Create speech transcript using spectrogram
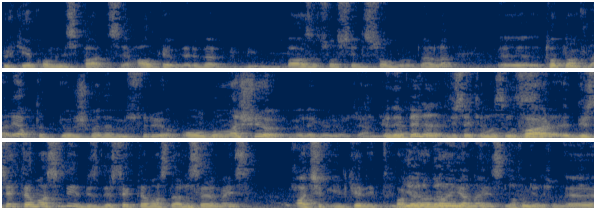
Türkiye Komünist Partisi, Halk Evleri ve bazı sosyalist sol gruplarla e, toplantılar yaptık. Görüşmelerimiz sürüyor. Olgunlaşıyor. Öyle görüyoruz yani. HDP ile dirsek temasınız Var. E, Dirsek teması değil. Biz dirsek temaslarını sevmeyiz. Açık ilkeli ittifaklardan aradan yanayız. lafın gelişi. Ee,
